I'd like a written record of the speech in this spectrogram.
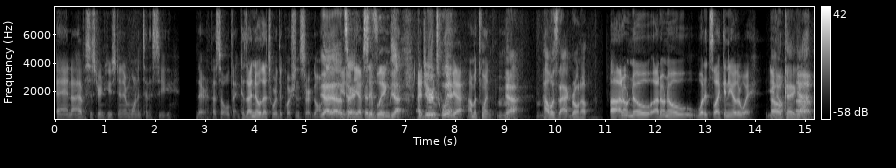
And I have a sister in Houston and one in Tennessee. There, that's the whole thing. Because I know that's where the questions start going. Yeah, yeah, that's you know, right. Do you have It's- siblings? yeah. I But you're a twin. Yeah, I'm a twin. Mhm. Yeah. How was that growing up? Uh, I don't know. I don't know what it's like any other way. You know? Okay, yeah.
